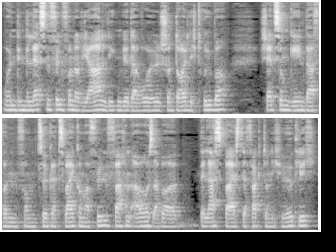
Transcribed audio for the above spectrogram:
Und in den letzten 500 Jahren liegen wir da wohl schon deutlich drüber. Schätzungen gehen davon vom circa 2,5-fachen aus, aber belastbar ist der Faktor nicht wirklich.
